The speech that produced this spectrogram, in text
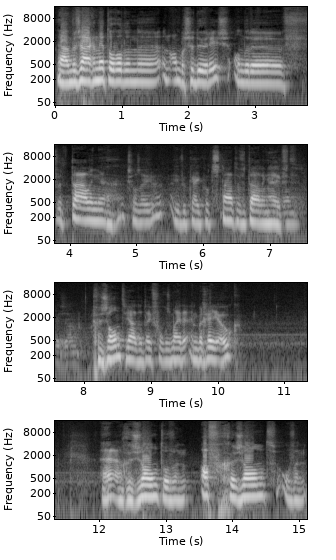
Nou, we zagen net al wat een, uh, een ambassadeur is. Andere vertalingen, ik zal eens even, even kijken wat de Statenvertaling heeft. Gezant, ja, dat heeft volgens mij de MBG ook. He, een gezant of een afgezant of een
